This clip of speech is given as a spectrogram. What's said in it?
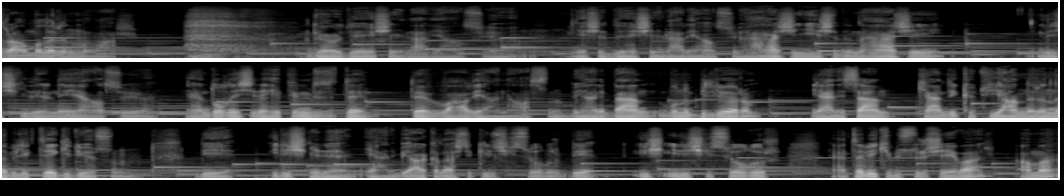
travmaların mı var? Gördüğün şeyler yansıyor. Yaşadığın şeyler yansıyor. Her şeyi yaşadığın her şey ilişkilerine yansıyor. Yani dolayısıyla hepimizde de var yani aslında. Yani ben bunu biliyorum. Yani sen kendi kötü yanlarınla birlikte gidiyorsun bir ilişkide. Yani bir arkadaşlık ilişkisi olur, bir iş ilişkisi olur. Yani tabii ki bir sürü şey var ama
